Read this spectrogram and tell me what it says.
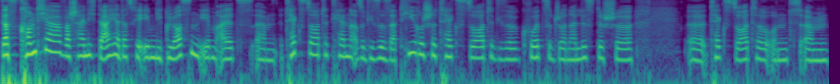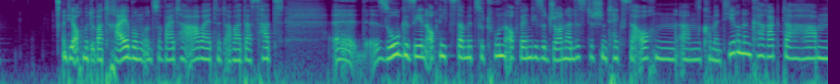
Das kommt ja wahrscheinlich daher, dass wir eben die Glossen eben als ähm, Textsorte kennen, also diese satirische Textsorte, diese kurze journalistische äh, Textsorte und ähm, die auch mit Übertreibung und so weiter arbeitet. Aber das hat äh, so gesehen auch nichts damit zu tun, auch wenn diese journalistischen Texte auch einen ähm, kommentierenden Charakter haben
